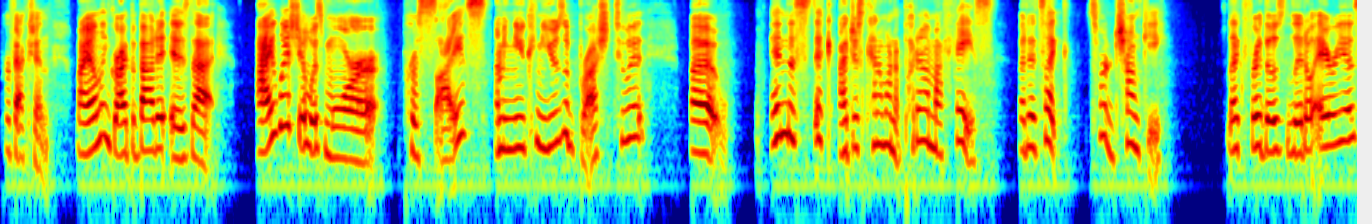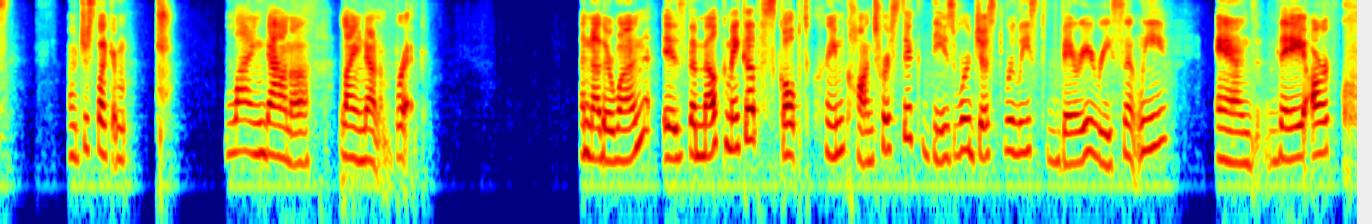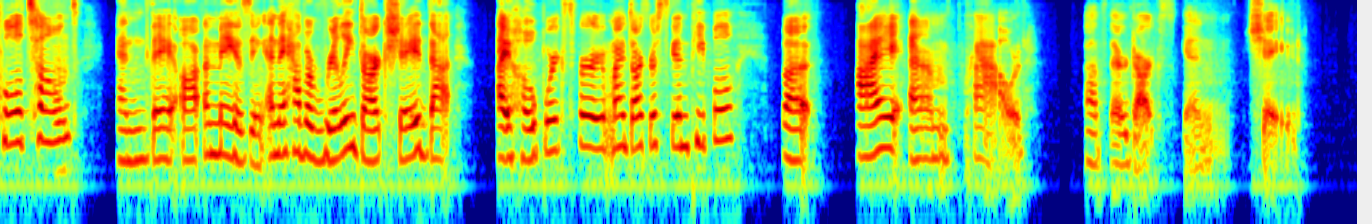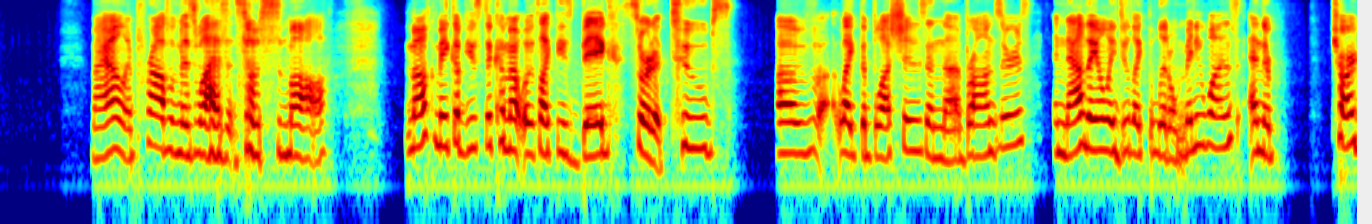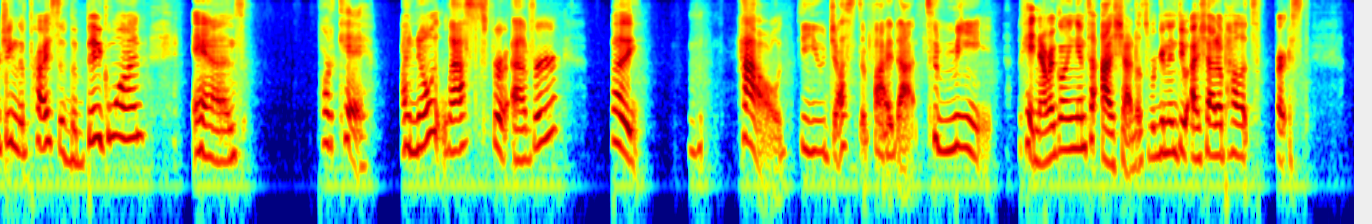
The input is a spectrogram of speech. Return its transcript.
Perfection. My only gripe about it is that I wish it was more precise. I mean, you can use a brush to it, but in the stick, I just kind of want to put it on my face, but it's like sort of chunky. Like for those little areas, I'm just like I'm lying down a lying down a brick. Another one is the Milk Makeup Sculpt Cream Contour Stick. These were just released very recently and they are cool toned and they are amazing. And they have a really dark shade that I hope works for my darker skin people, but I am proud of their dark skin shade. My only problem is why is it so small? Milk Makeup used to come out with like these big sort of tubes of like the blushes and the bronzers, and now they only do like the little mini ones, and they're charging the price of the big one. And por qué? I know it lasts forever, but how do you justify that to me? Okay, now we're going into eyeshadows. We're gonna do eyeshadow palettes first.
